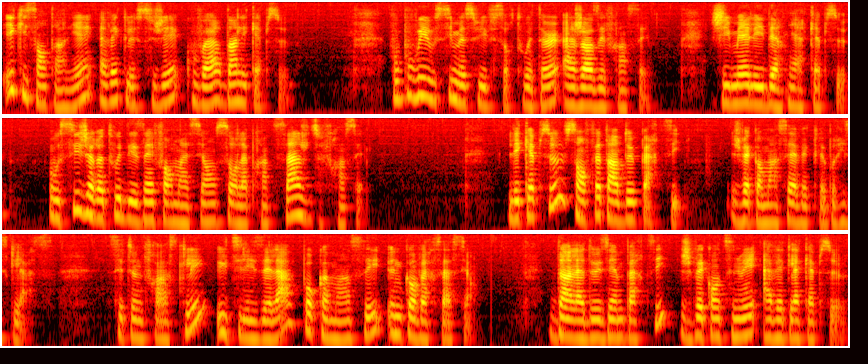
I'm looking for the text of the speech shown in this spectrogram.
et qui sont en lien avec le sujet couvert dans les capsules. Vous pouvez aussi me suivre sur Twitter à Jaser Français. J'y mets les dernières capsules. Aussi, je retweet des informations sur l'apprentissage du français. Les capsules sont faites en deux parties. Je vais commencer avec le brise-glace. C'est une phrase clé, utilisez-la pour commencer une conversation. Dans la deuxième partie, je vais continuer avec la capsule.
